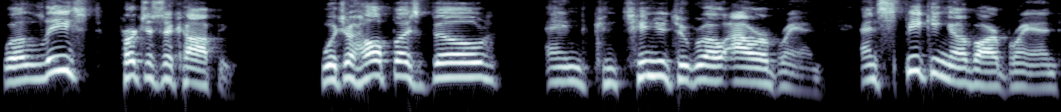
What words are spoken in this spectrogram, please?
will at least purchase a copy, which will help us build and continue to grow our brand. And speaking of our brand,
